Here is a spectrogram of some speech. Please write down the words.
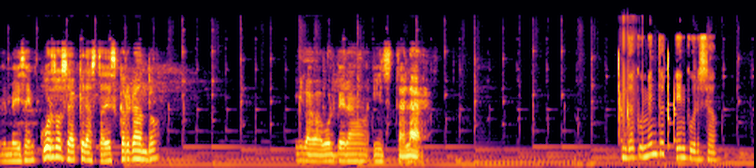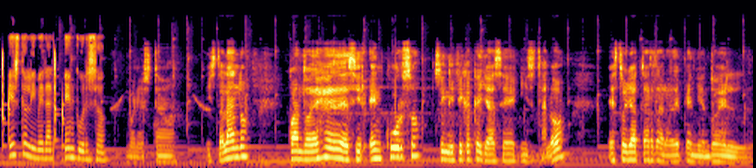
Me dice en curso, o sea que la está descargando. Y la va a volver a instalar. Documentos, en curso. Esto liberar, en curso, Bueno, está instalando. Cuando deje de decir en curso, significa que ya se instaló. Esto ya tardará dependiendo del-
